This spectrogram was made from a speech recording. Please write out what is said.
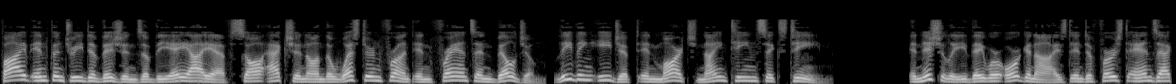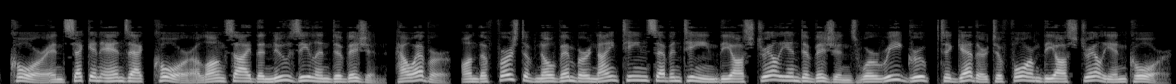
Five infantry divisions of the AIF saw action on the Western Front in France and Belgium, leaving Egypt in March 1916. Initially they were organised into 1st Anzac Corps and 2nd Anzac Corps alongside the New Zealand Division, however, on 1 November 1917 the Australian divisions were regrouped together to form the Australian Corps.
